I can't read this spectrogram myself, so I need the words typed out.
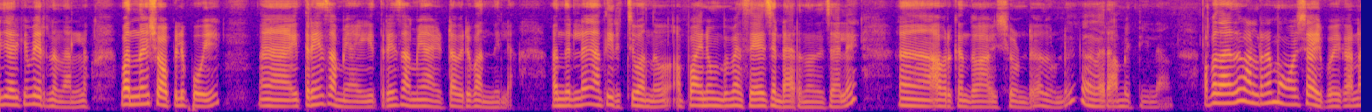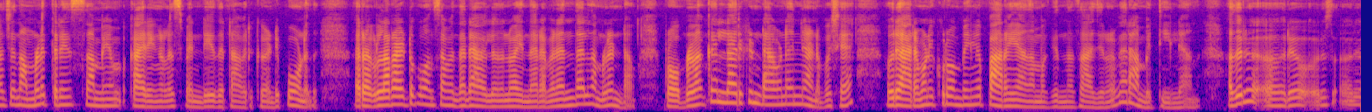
വിചാരിക്കും വരുന്നതാണല്ലോ വന്ന് ഷോപ്പിൽ പോയി ഇത്രയും സമയമായി ഇത്രയും സമയമായിട്ട് അവർ വന്നില്ല. വന്നില്ല ഞാൻ തിരിച്ചു വന്നു. അപ്പോൾ അതിന് മുമ്പ് മെസ്സേജ് അയച്ചിട്ടുണ്ടായിരുന്നെന്ന് വെച്ചാൽ അവർക്ക് എന്തോ ആവശ്യമുണ്ട്. അതുകൊണ്ട് വരാൻ പറ്റിയില്ല. അപ്പോൾ അതായത് വളരെ മോശമായിപ്പോയി കാരണം വെച്ചാൽ നമ്മൾ ഇത്രയും സമയം കാര്യങ്ങൾ സ്പെൻഡ് ചെയ്തിട്ട് അവർക്ക് വേണ്ടി പോണത്. റെഗുലറായിട്ട് പോകുന്ന സമയത്ത് രാവിലെ മുതൽ വൈകുന്നേരം വരെ എന്തായാലും നമ്മളുണ്ടാവും പ്രോബ്ലമൊക്കെ എല്ലാവർക്കും ഉണ്ടാവണം തന്നെയാണ്. പക്ഷേ ഒരു അരമണിക്കൂർ മുമ്പെങ്കിലും പറയാം നമുക്ക് ഇന്ന സാഹചര്യങ്ങൾ വരാൻ പറ്റിയില്ല എന്ന്. അതൊരു ഒരു ഒരു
